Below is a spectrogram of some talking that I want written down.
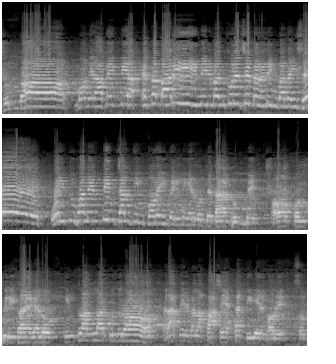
সুন্দর মনের আবেগ দিয়া একটা বাড়ি নির্মাণ করেছে বিল্ডিং বানাইছে। ওই তুফানের তিন চার দিন পরেই বিল্ডিং এর মধ্যে তারা ঢুকবে। সব কমপ্লিট হয়ে গেল। কিন্তু আল্লাহর কুদরত রাতের বেলা পাশে একটা টিনের ঘরে, ছোট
